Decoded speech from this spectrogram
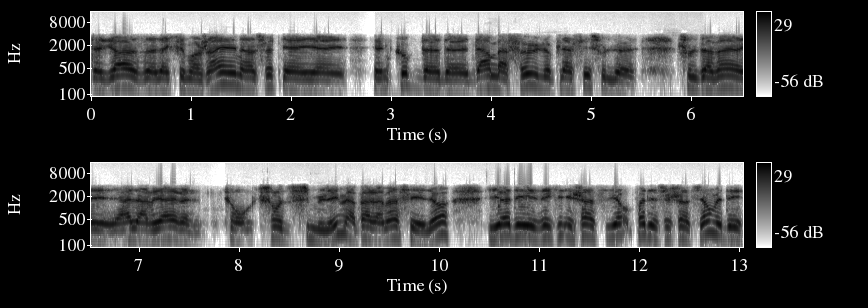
de gaz lacrymogène. Ensuite, il y a, il y a- une coupe de, d'armes à feu là, placée sous le, sous le devant et à l'arrière euh, qui, qui sont dissimulées, mais apparemment, c'est là. Il y a des éch- échantillons, pas des échantillons, mais des,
